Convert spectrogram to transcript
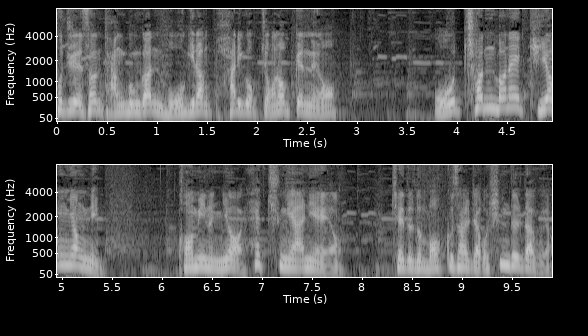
호주에선 당분간 모기랑 파리 걱정은 없겠네요. 5천번의 기억력님, 거미는요, 해충이 아니에요. 쟤들도 먹고 살자고 힘들다고요.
